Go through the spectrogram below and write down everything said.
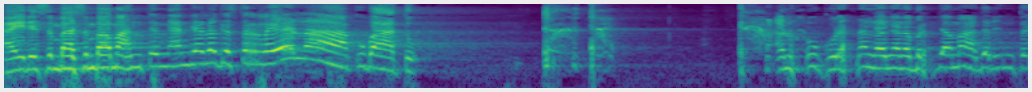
Ay di sembah-sembah mantengan dia lagi terlena ku batu. anu ukuran nanya berjamaah jadi ente.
